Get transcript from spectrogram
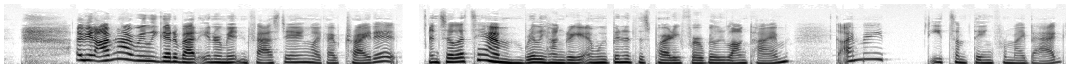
I mean, I'm not really good about intermittent fasting. Like I've tried it. And so let's say I'm really hungry and we've been at this party for a really long time. I might eat something from my bag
